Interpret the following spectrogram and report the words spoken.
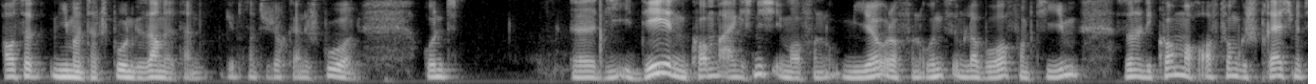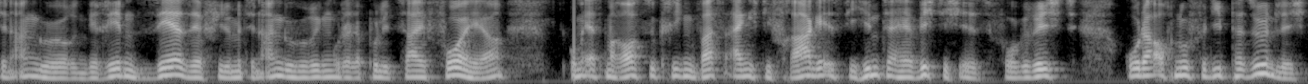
Außer niemand hat Spuren gesammelt. Dann gibt es natürlich auch keine Spuren. Und äh, die Ideen kommen eigentlich nicht immer von mir oder von uns im Labor, vom Team, sondern die kommen auch oft vom Gespräch mit den Angehörigen. Wir reden sehr, sehr viel mit den Angehörigen oder der Polizei vorher um erstmal rauszukriegen, was eigentlich die Frage ist, die hinterher wichtig ist vor Gericht oder auch nur für die persönlich.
